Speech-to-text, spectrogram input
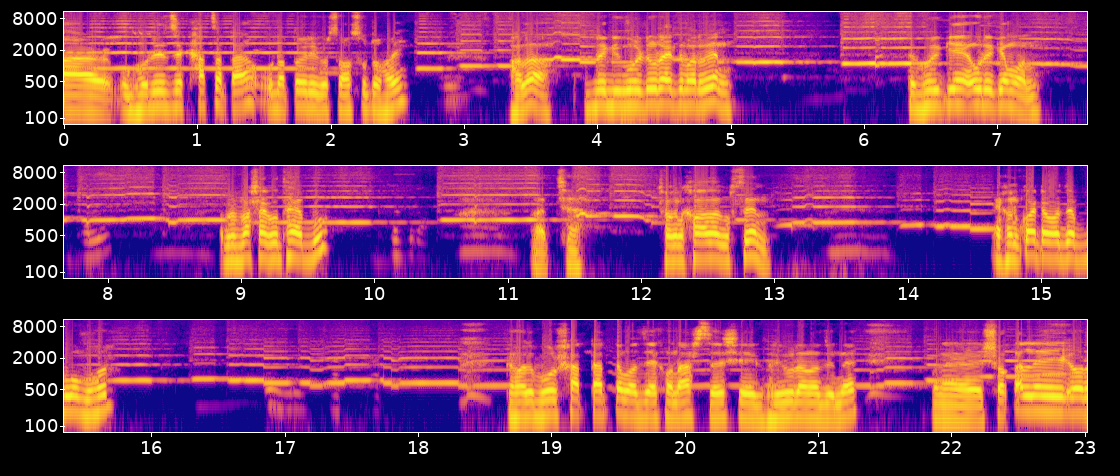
আর ঘড়ির যে খাঁচাটা, ওটা তৈরি করছে আমার ছোটো ভাই। ভালো? আপনি কি ঘড়িটা উড়াইতে পারবেন? তো ঘড়ি কে উড়ে কেমন? আপনার বাসা কোথায় আব্বু? আচ্ছা। সকালে খাওয়া দাওয়া করছেন? এখন কয়টা বাজে আব্বু ভোর? তাহলে ভোর সাতটা, আটটা বাজে এখন আসছে, সে ঘুরে উড়ানোর জন্য। মানে সকালে ওর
